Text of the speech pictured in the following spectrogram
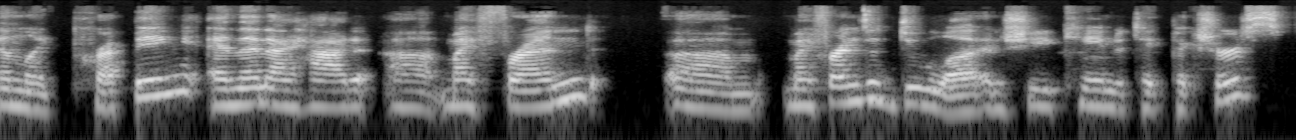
and like prepping and then i had uh, my friend um, my friend's a doula and she came to take pictures.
